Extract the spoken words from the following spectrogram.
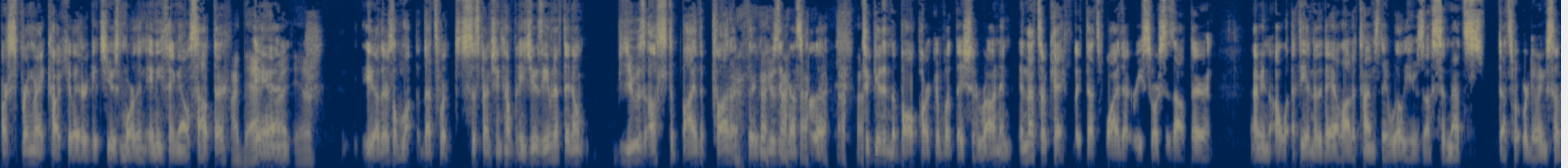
our spring rate calculator gets used more than anything else out there. I bet. And right? Yeah. you know, there's a lot. That's what suspension companies use, even if they don't use us to buy the product. They're using us for the to get in the ballpark of what they should run, and and that's okay. Like that's why that resource is out there. And I mean, at the end of the day, a lot of times they will use us, and that's that's what we're doing. So,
